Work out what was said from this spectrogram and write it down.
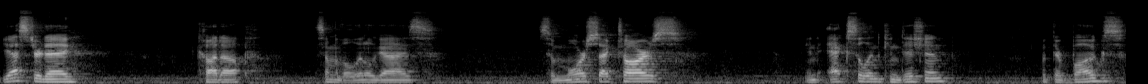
yesterday. Cut up some of the little guys. Some more Sectaurs in excellent condition with their bugs.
